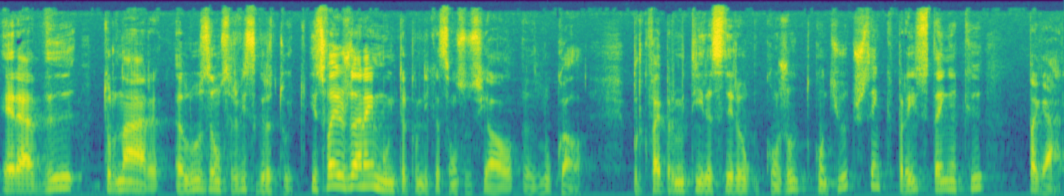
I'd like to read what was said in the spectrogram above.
era a de tornar a Lusa um serviço gratuito. Isso vai ajudar em muito a comunicação social uh, local, porque vai permitir aceder a um conjunto de conteúdos sem que para isso tenha que pagar.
